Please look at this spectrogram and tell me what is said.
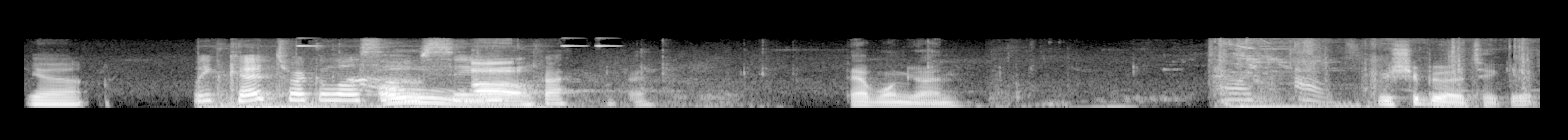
Yeah. We could twerk a little some Oh. C. Oh. Okay. Okay. They have one gun. We should be able to take it.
